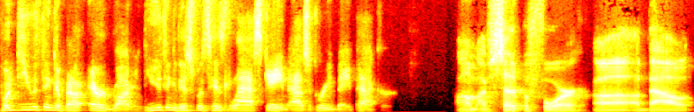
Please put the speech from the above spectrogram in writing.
what do you think about Aaron Rodgers? Do you think this was his last game as a Green Bay Packer? Um, I've said it before uh, about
